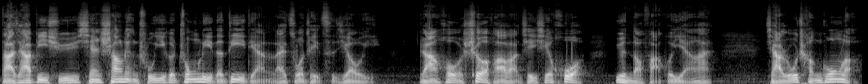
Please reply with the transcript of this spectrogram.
大家必须先商量出一个中立的地点来做这次交易，然后设法把这些货运到法国沿岸。假如成功了，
